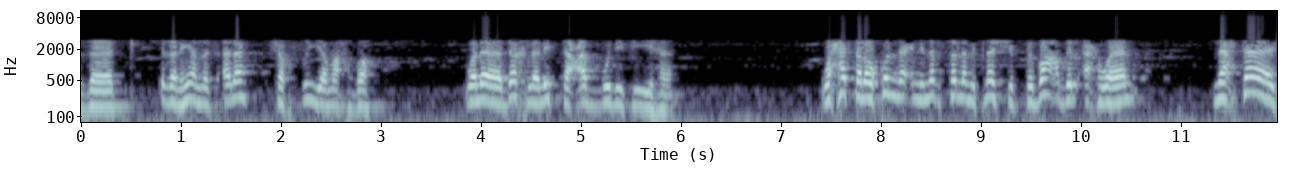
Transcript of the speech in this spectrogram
ذاك. إذن هي مسألة شخصية محضة ولا دخل للتعبد فيها. وحتى لو قلنا أن النبي صلى الله عليه وسلم اتنشف في بعض الأحوال نحتاج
